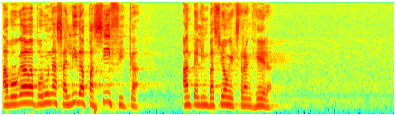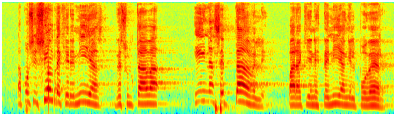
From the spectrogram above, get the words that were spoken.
abogaba por una salida pacífica ante la invasión extranjera. La posición de Jeremías resultaba inaceptable para quienes tenían el poder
